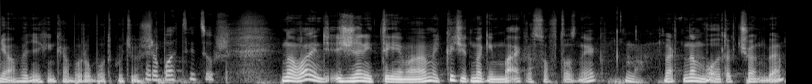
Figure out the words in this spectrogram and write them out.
Ja, vegyék inkább a robotkutyust. robotcicus. Na, van egy zseni témám, egy kicsit megint Microsoftoznék, Na, mert nem voltak csöndben,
